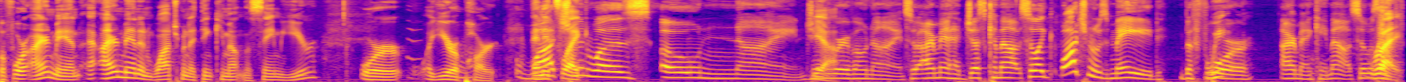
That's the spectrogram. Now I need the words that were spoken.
before iron man iron man and watchmen i think came out in the same year or a year hmm. apart and it's like Watchmen was 09, January of 09. So Iron Man had just come out. So like Watchmen was made before Iron Man came out. So it was right like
